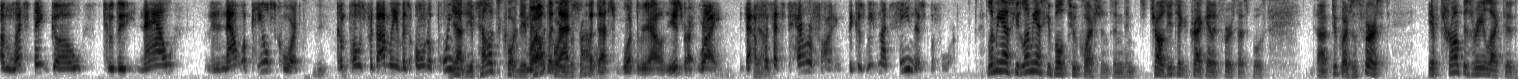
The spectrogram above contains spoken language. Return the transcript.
unless they go to the now the now appeals court composed predominantly of his own appointees. Yeah, the appellate court. The appellate well, court is a problem. But that's what the reality is, right? Right. That, yeah. Of course, that's terrifying because we've not seen this before. Let me ask you. Let me ask you both two questions, and, and Charles, you take a crack at it first, I suppose. Uh, two questions. First, if Trump is reelected,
